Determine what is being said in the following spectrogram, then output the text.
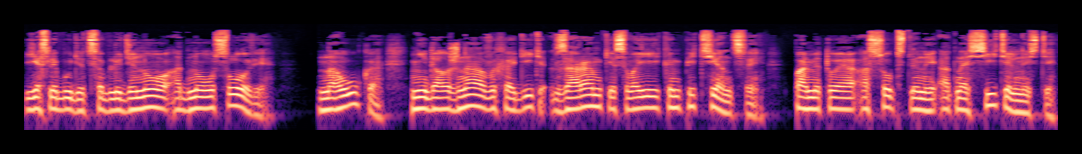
если будет соблюдено одно условие – наука не должна выходить за рамки своей компетенции, памятуя о собственной относительности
